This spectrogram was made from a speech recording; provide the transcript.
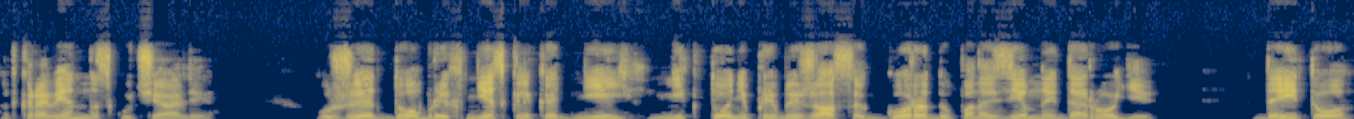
откровенно скучали. Уже добрых несколько дней никто не приближался к городу по наземной дороге. Да и то,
